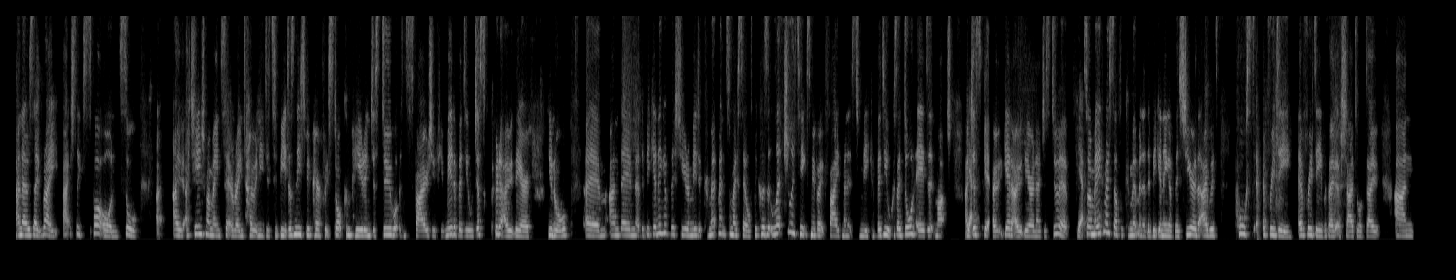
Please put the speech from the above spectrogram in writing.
And I was like, right, actually, spot on. So I, I, changed my mindset around how it needed to be. It doesn't need to be perfect. Stop comparing. Just do what inspires you. If you've made a video, just put it out there, you know. Um, and then at the beginning of this year, I made a commitment to myself because it literally takes me about five minutes to make a video because I don't edit much. I yeah. just get out, get it out there, and I just do it. Yeah. So I made myself a commitment at the beginning of this year that I would post every day, every day without a shadow of doubt. And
